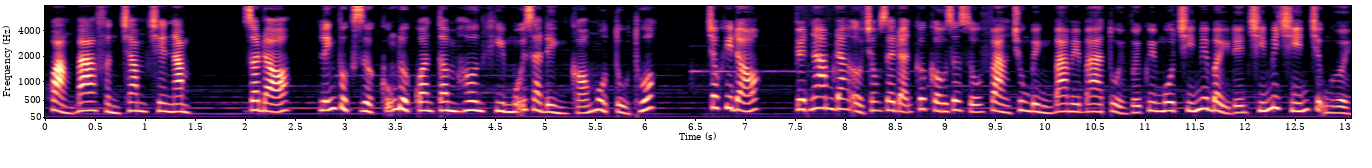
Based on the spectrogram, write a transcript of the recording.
khoảng 3% trên năm. Do đó, lĩnh vực dược cũng được quan tâm hơn khi mỗi gia đình có một tủ thuốc. Trong khi đó, Việt Nam đang ở trong giai đoạn cơ cấu dân số vàng trung bình 33 tuổi với quy mô 97 đến 99 triệu người,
